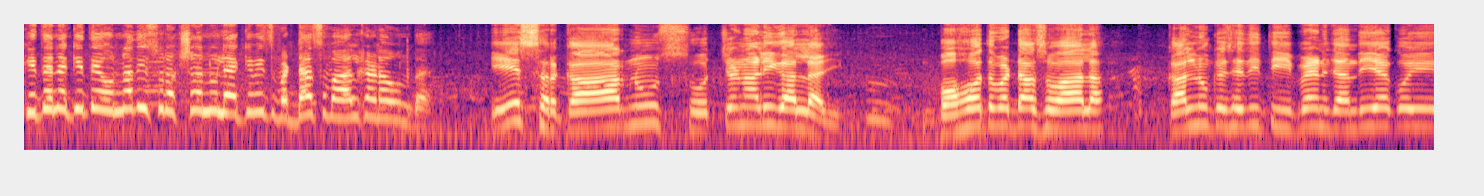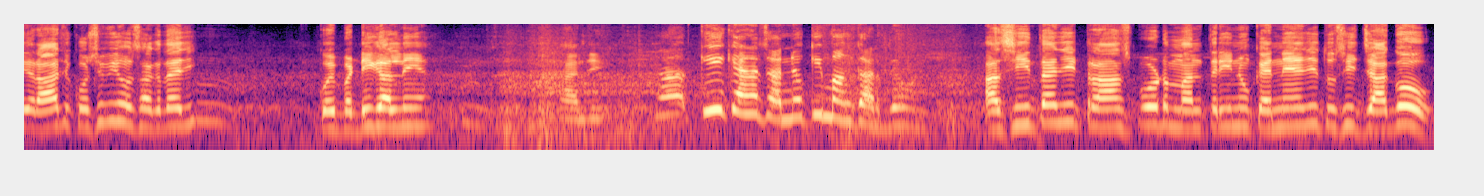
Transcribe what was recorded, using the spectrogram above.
ਕਿਤੇ ਨਾ ਕਿਤੇ ਉਹਨਾਂ ਦੀ ਸੁਰੱਖਿਆ ਨੂੰ ਲੈ ਕੇ ਵੀ ਵੱਡਾ ਸਵਾਲ ਖੜਾ ਹੁੰਦਾ ਹੈ। ਇਹ ਸਰਕਾਰ ਨੂੰ ਸੋਚਣ ਵਾਲੀ ਗੱਲ ਆ ਜੀ। ਬਹੁਤ ਵੱਡਾ ਸਵਾਲ ਆ। ਕੱਲ ਨੂੰ ਕਿਸੇ ਦੀ ਧੀ ਭੈਣ ਜਾਂਦੀ ਆ ਕੋਈ ਰਾਹ 'ਚ ਕੁਝ ਵੀ ਹੋ ਸਕਦਾ ਜੀ। ਕੋਈ ਵੱਡੀ ਗੱਲ ਨਹੀਂ ਆ। ਹਾਂਜੀ। ਕੀ ਕਹਿਣਾ ਚਾਹੁੰਦੇ ਹੋ ਕੀ ਮੰਗ ਕਰਦੇ ਹੋ ਅਸੀਂ ਤਾਂ ਜੀ ਟਰਾਂਸਪੋਰਟ ਮੰਤਰੀ ਨੂੰ ਕਹਿੰਨੇ ਆ ਜੀ, ਤੁਸੀਂ ਜਾਗੋ।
